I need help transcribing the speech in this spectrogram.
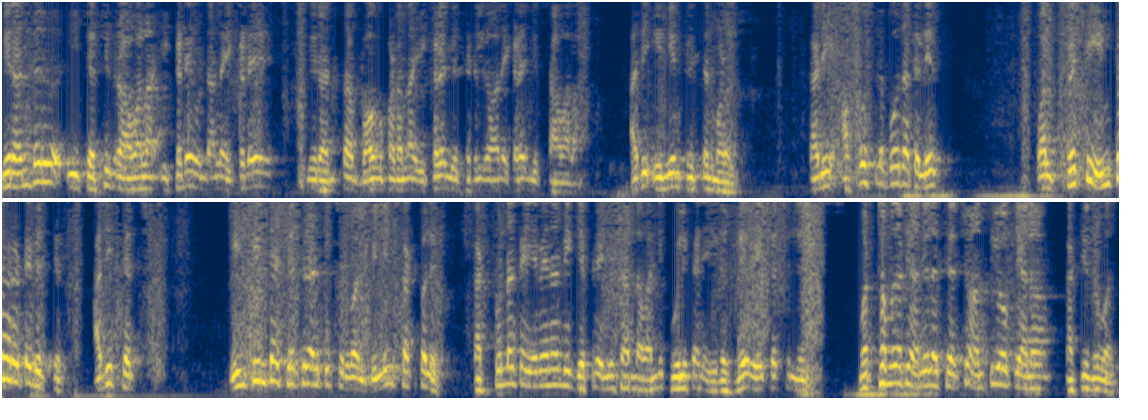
మీరందరూ ఈ చర్చికి రావాలా? ఇక్కడే ఉండాలా? ఇక్కడే మీరంతా బాగుపడాలా? ఇక్కడే మీరు సెటిల్ కావాలా? ఇక్కడే మీరు చావాలా? అది ఇండియన్ క్రిస్టియన్ మోడల్ కానీ అపోస్ల బోధ అట్లా లేదు. వాళ్ళు ప్రతి ఇంట రొట్టె విరిచారు. అది చర్చ్ ఇంటింటా చర్చ్ నడిపించారు. వాళ్ళు బిల్డింగ్స్ కట్టుకోలేదు. కట్టుకున్నాక ఏమైనా మీకు చెప్పిన ఎన్నిసార్లు అవన్నీ కూలిపోయినాయి. ఈ రోజు లేవు ఏ చర్చ లేదు. మొట్టమొదటి అనిల చర్చ్ అంత్యోక్యాలో కట్టిండ్రు వాళ్ళు.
